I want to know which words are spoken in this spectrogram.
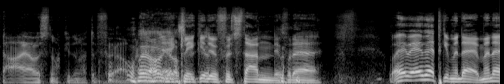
Ja, jeg har jo snakket om dette før. Men jeg, jeg klikket jo fullstendig for det. Jeg, jeg vet ikke med deg, men det,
